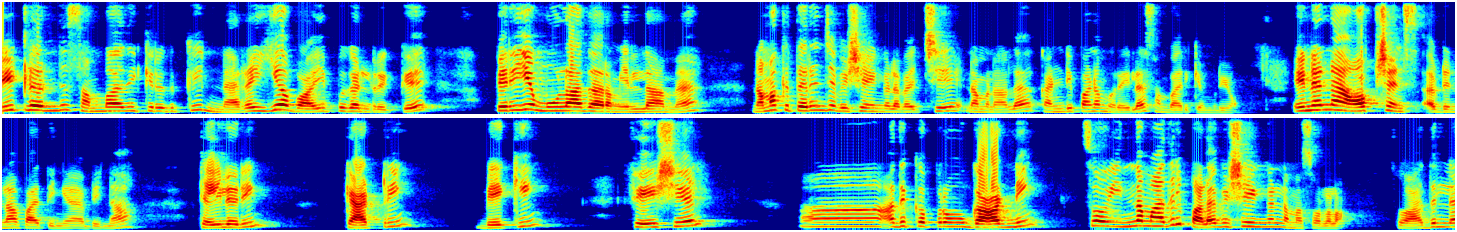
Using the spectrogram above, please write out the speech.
வீட்டில் இருந்து சம்பாதிக்கிறதுக்கு நிறைய வாய்ப்புகள் இருக்குது பெரிய மூலாதாரம் இல்லாமல் நமக்கு தெரிஞ்ச விஷயங்களை வச்சு நம்மளால் கண்டிப்பான முறையில் சம்பாதிக்க முடியும். என்னென்ன ஆப்ஷன்ஸ் அப்படின்லாம் பார்த்தீங்க அப்படின்னா டெய்லரிங் கேட்ரிங் பேக்கிங் ஃபேஷியல் அதுக்கப்புறம் கார்டனிங். ஸோ இந்த மாதிரி பல விஷயங்கள் நம்ம சொல்லலாம். ஸோ அதில்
